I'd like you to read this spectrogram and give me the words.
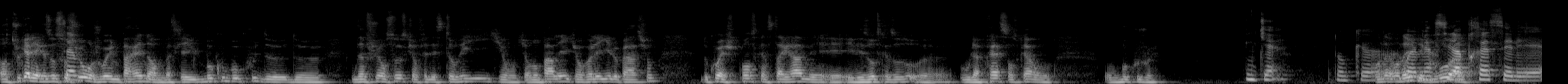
En tout cas, les réseaux Ça- sociaux ont joué une part énorme parce qu'il y a eu beaucoup, beaucoup de, de- d'influenceuses qui ont fait des stories, qui, ont, qui en ont parlé, qui ont relayé l'opération. Donc, ouais, je pense qu'Instagram et, et- et les autres réseaux, euh, ou la presse en tout cas, ont, ont beaucoup joué. Ok. Donc, euh, On a- on a eu ouais, des merci gros, la euh, presse et les.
